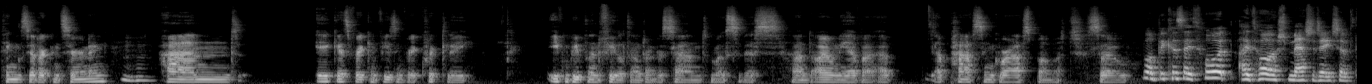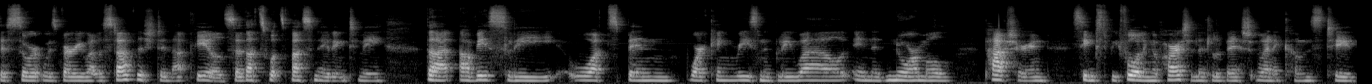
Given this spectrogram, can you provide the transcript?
things that are concerning, and it gets very confusing very quickly. Even people in the field don't understand most of this, and I only have a, a, a passing grasp on it. So Well, because I thought I thought metadata of this sort was very well established in that field, so that's what's fascinating to me. That obviously what's been working reasonably well in a normal pattern seems to be falling apart a little bit when it comes to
